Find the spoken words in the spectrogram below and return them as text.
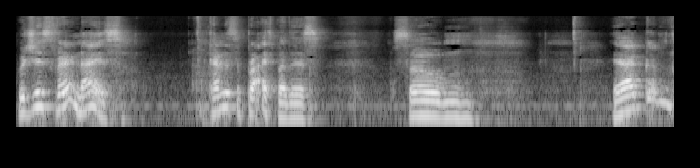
Which is very nice. Kinda surprised by this. So yeah, I'm gonna,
